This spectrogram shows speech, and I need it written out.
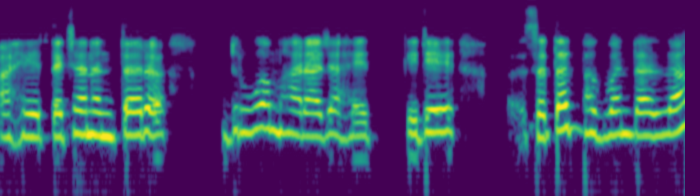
आहे. त्याच्यानंतर ध्रुव महाराज आहेत की जे सतत भगवंताला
